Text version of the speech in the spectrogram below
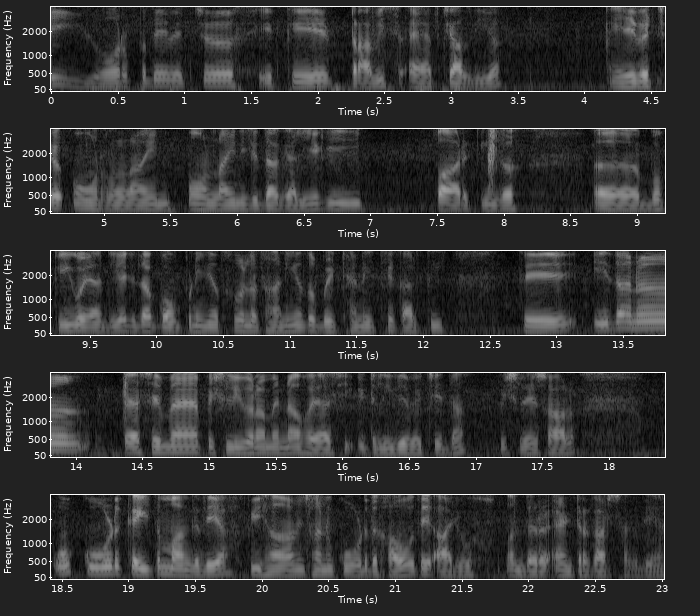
ਯੂਰਪ ਦੇ ਵਿੱਚ ਇੱਕ ਇਹ ਟਰਾਵਿਸ ਐਪ ਚੱਲਦੀ ਆ। ਇਹਦੇ ਵਿੱਚ ਆਨਲਾਈਨ ਆਨਲਾਈਨ ਜਿੱਦਾਂ ਕਹਿ ਲਈਏ ਕਿ ਪਾਰਕਿੰਗ ਬੁਕਿੰਗ ਹੋ ਜਾਂਦੀ ਆ, ਜਿੱਦਾਂ ਕੰਪਨੀ ਨੇ ਉੱਥੋਂ ਲਥਾਨੀਆ ਤੋਂ ਬੈਠਿਆਂ ਨੇ ਇੱਥੇ ਕਰਤੀ। ਤੇ ਇਹਦਾ ਨਾ ਪੈਸੇ ਮੈਂ ਪਿਛਲੀ ਵਾਰ ਮੇਰੇ ਨਾਲ ਹੋਇਆ ਸੀ ਇਟਲੀ ਦੇ ਵਿੱਚ ਇਦਾਂ ਪਿਛਲੇ ਸਾਲ। ਉਹ ਕੋਡ ਕਈ ਤਾਂ ਮੰਗਦੇ ਆ ਵੀ ਹਾਂ ਵੀ ਸਾਨੂੰ ਕੋਡ ਦਿਖਾਓ ਤੇ ਆਜੋ, ਅੰਦਰ ਐਂਟਰ ਕਰ ਸਕਦੇ ਆ।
